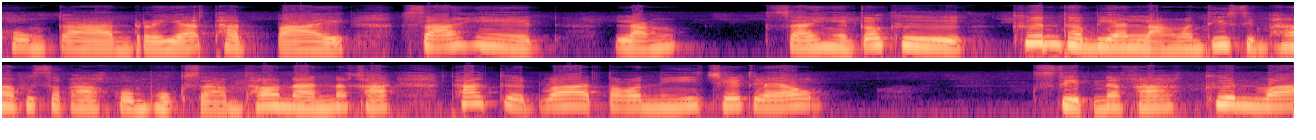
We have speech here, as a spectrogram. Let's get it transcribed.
โครงการระยะถัดไป สาเหตุหลังสาเหตุก็คือขึ้นทะเบียนหลังวันที่ 15 พฤษภาคม 63 เท่านั้นนะคะ ถ้าเกิดว่าตอนนี้เช็คแล้วสิทธิ์นะคะ ขึ้นว่า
